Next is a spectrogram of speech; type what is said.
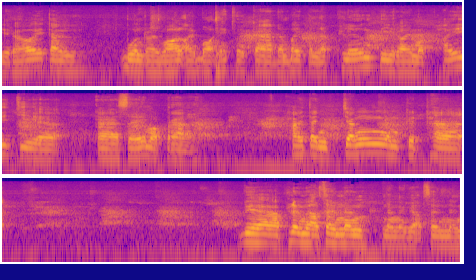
300ទៅ400វ៉ុលឲ្យបតនេះធ្វើការដើម្បីផលិតភ្លើង220ជា AC មកប្រើហើយតែអញ្ចឹងខ្ញុំគិតថាវាភ្លើងវាអត់សូវនឹងនឹងវាអត់សូវនឹង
